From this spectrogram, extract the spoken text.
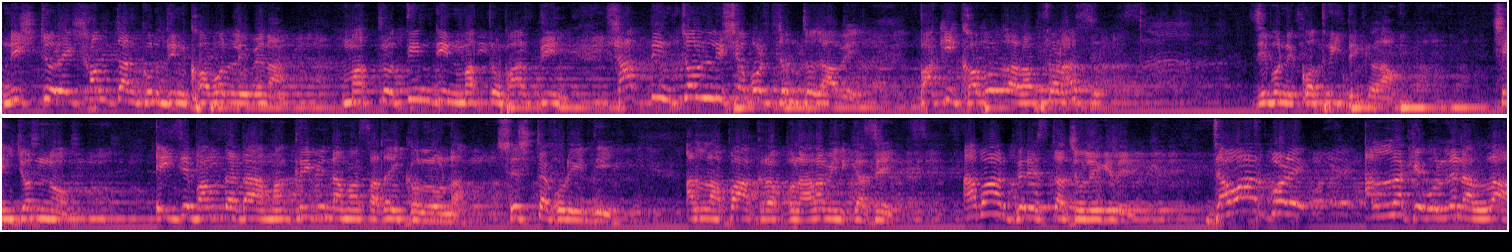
নিষ্ঠুর এই সন্তান কোনোদিন খবর নেবে না। মাত্র তিন দিন, মাত্র পাঁচ দিন, সাত দিন চল্লিশে পর্যন্ত যাবে। বাকি খবরদার অপশন আছে। জীবনে কতই দেখলাম। সেই জন্য এই যে বান্দাটা মাগরিবি নামাজ আদায় করল না, চেষ্টা করেই দিই। আল্লাহ পাক রব্বুল আলমীর কাছে আবার ফেরেস্তা চলে গেলেন। যাওয়ার পরে আল্লাহকে বললেন, আল্লাহ,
